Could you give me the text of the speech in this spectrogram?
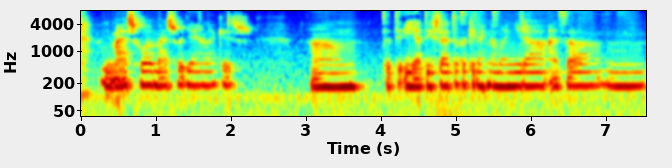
hogy máshol, máshogy élnek, és um, tehát ilyet is látok, akinek nem annyira ez a um,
